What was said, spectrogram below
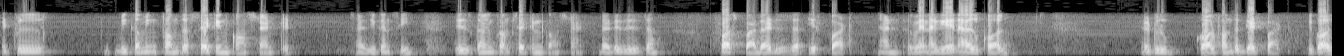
it will be coming from the set in constant. As you can see this is coming from set in constant. That is, is the first part. That is the if part. And when again I will call it will call from the get part because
